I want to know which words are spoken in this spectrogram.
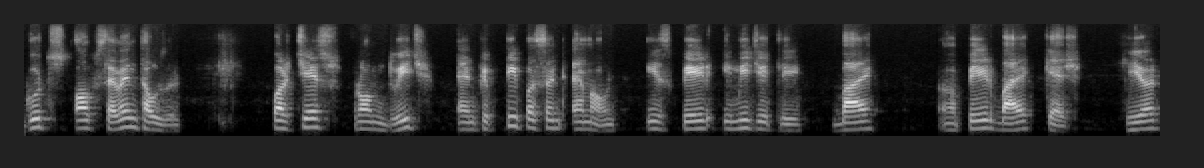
goods of 7,000 purchased from Dwij and 50% amount is paid immediately by uh, paid by cash. Here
